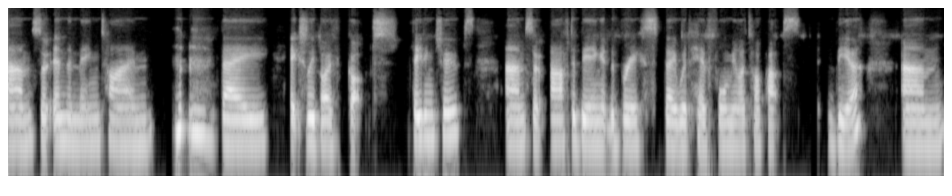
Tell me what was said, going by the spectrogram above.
Um, so in the meantime, they actually both got feeding tubes. Um, so after being at the breast, they would have formula top ups there. Um,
